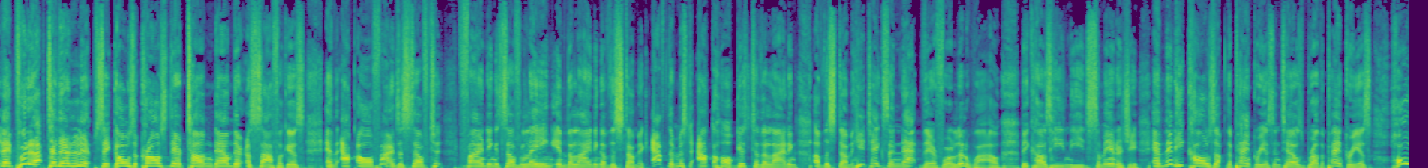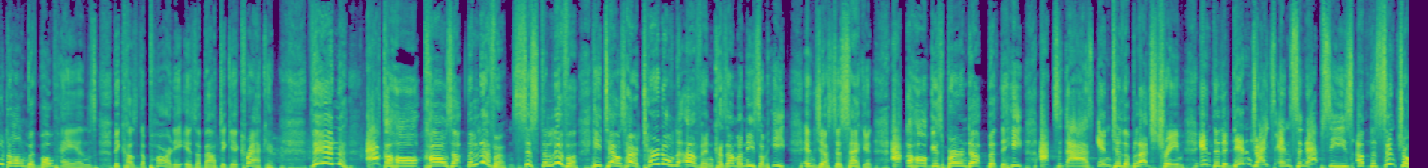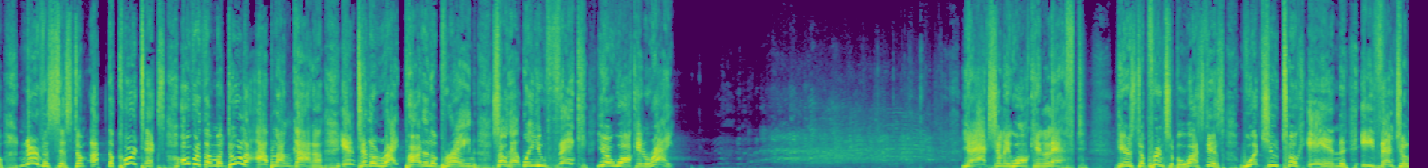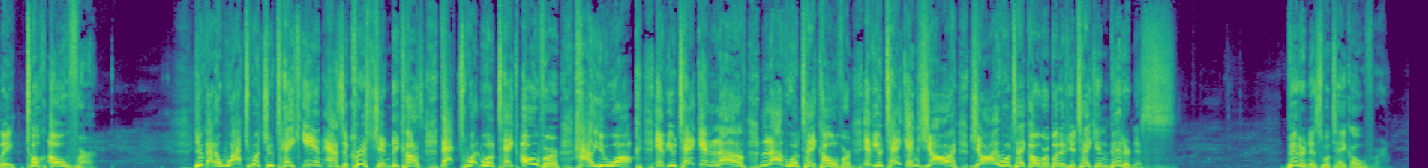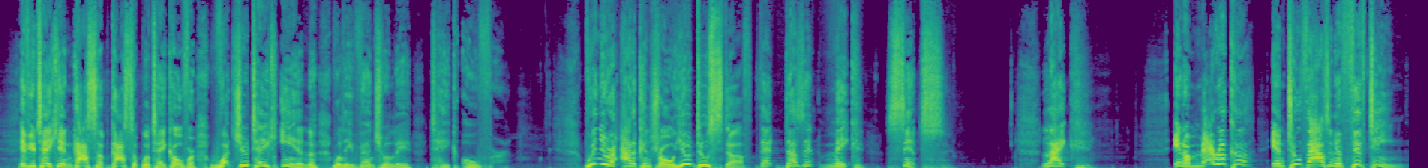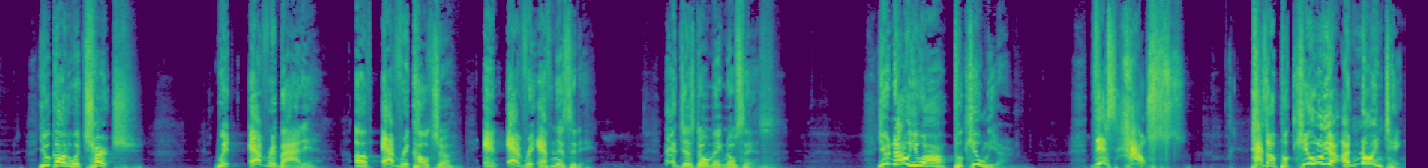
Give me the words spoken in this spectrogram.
and they put it up to their lips. It goes across their tongue, down their esophagus, and alcohol finds itself to, finding itself laying in the lining of the stomach. After Mr. Alcohol gets to the lining of the stomach, he takes a nap there for a little while because he needs some energy. And then he calls up the pancreas and tells Brother Pancreas, hold on with both hands because the party is about to get cracking. Then alcohol calls up the liver, Sister Liver. He tells her, turn on the oven because I'm going to need some heat in just a second. Alcohol gets burned up, but the heat oxidizes into the bloodstream, into the dendrites and synapses of the central nervous system, up the cortex, over the medulla oblongata, into the right part of the brain, so that when you think you're walking right, you're actually walking left. Here's the principle. Watch this. What you took in eventually took over. You got to watch what you take in as a Christian because that's what will take over how you walk. If you take in love, love will take over. If you take in joy, joy will take over. But if you take in bitterness, bitterness will take over. If you take in gossip, gossip will take over. What you take in will eventually take over. When you're out of control, you do stuff that doesn't make sense. Like in America in 2015, you go to a church with everybody of every culture and every ethnicity. That just don't make no sense. You know you are peculiar. This house has a peculiar anointing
